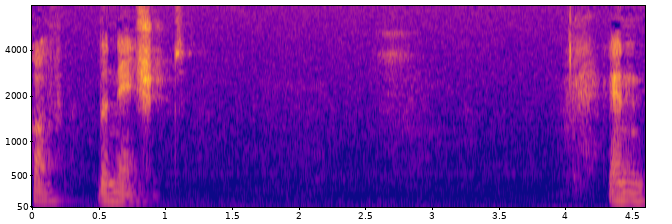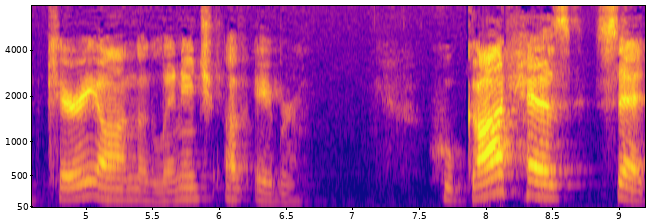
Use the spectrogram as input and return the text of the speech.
of the nations. And carry on the lineage of Abram, who God has said,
